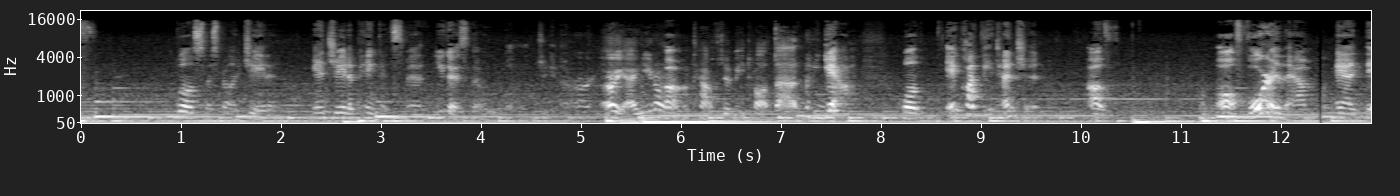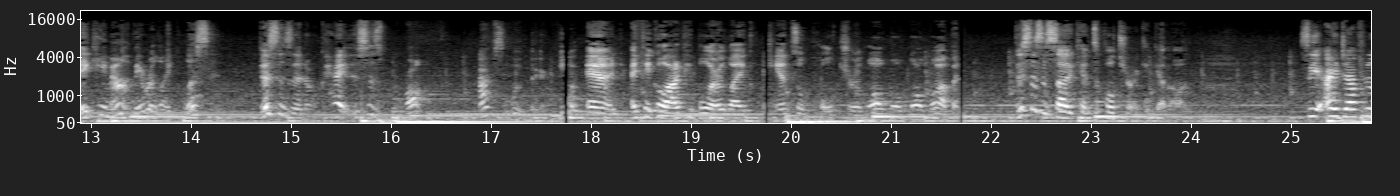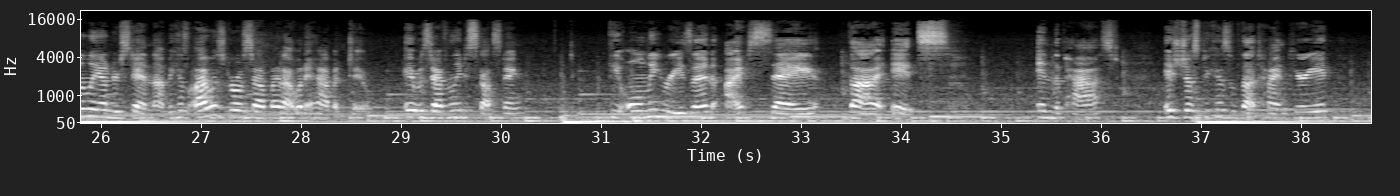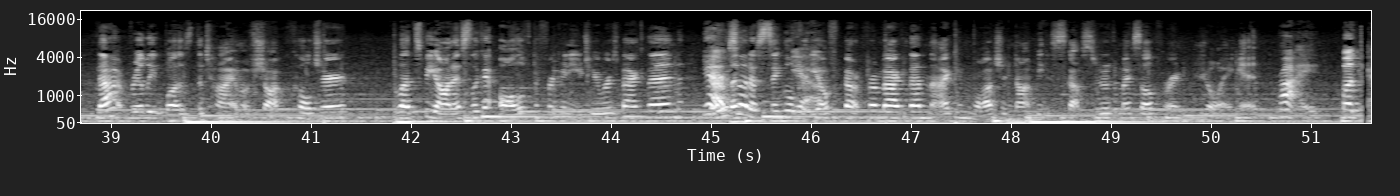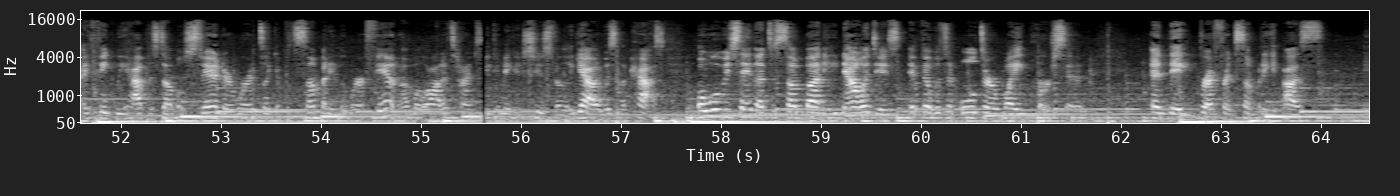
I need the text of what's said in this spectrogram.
Willow Smith's brother Jaden and Jada Pinkett Smith. You guys know Oh yeah, you don't Oh. have to be taught that. Yeah. Well, it caught the attention of all four of them, and they came out and they were like, listen, this isn't okay. This is wrong. Absolutely. And I think a lot of people are like, cancel culture, blah, blah, blah, blah. But this is a side of cancel culture I can get on. See, I definitely understand that because I was grossed out by that when it happened too. It was definitely disgusting. The only reason I say that it's in the past is just because of that time period. That really was the time of shock culture. Let's be honest, look at all of the freaking YouTubers back then. Yeah, There's but- not a single yeah. video from back then that I can watch and not be disgusted with myself for enjoying it. Right. But I think we have this double standard where it's like if it's somebody that we're a fan of, a lot of times we can make excuses for like, yeah, it was in the past. But would we say that to somebody nowadays if it was an older white person and they reference somebody as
